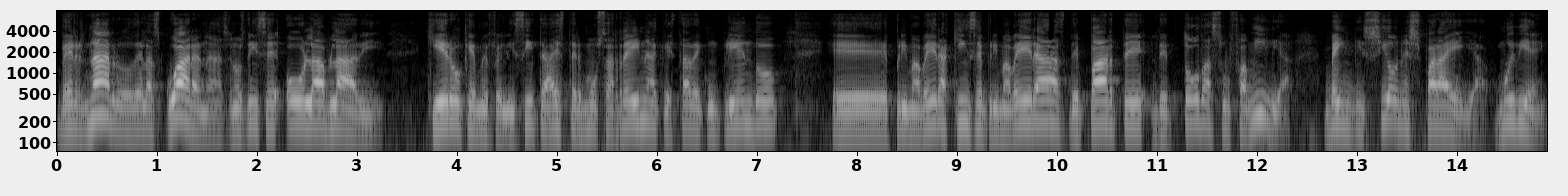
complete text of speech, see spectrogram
Bernardo de las Guaranas nos dice, hola Vladi, quiero que me felicite a esta hermosa reina que está de cumpliendo eh, primavera, 15 primaveras de parte de toda su familia. Bendiciones para ella. Muy bien.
